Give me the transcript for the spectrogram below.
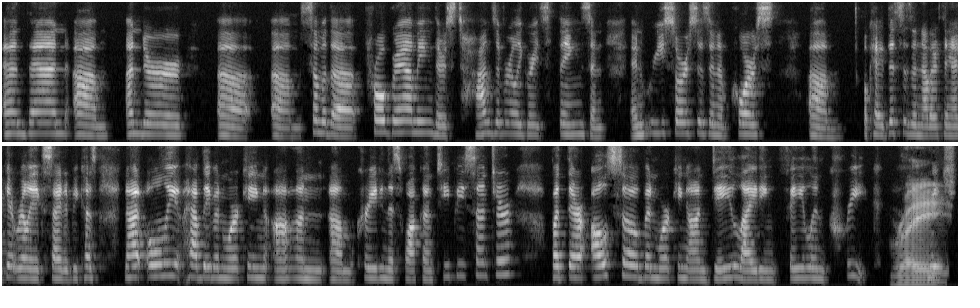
and then um, under uh, um, some of the programming, there's tons of really great things and and resources, and of course. Um, okay, this is another thing. I get really excited because not only have they been working on um, creating this Wakan Tipi Center, but they're also been working on daylighting Phalen Creek. Right. Which,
